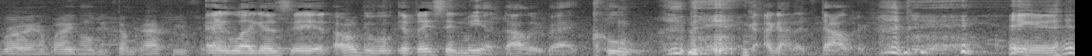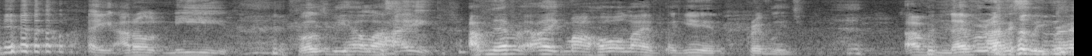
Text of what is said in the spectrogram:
bro. Ain't nobody gonna be coming after you. For Hey, that. like I said, I don't give a, if they send me a dollar back, cool. I got a dollar. like I don't need supposed to be hella hype. I've never like my whole life again privilege. I've never Honestly, bro.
